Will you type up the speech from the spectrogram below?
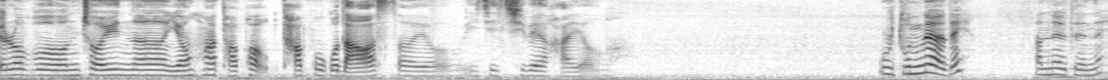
여러분, 저희는 영화 다, 봐- 다 보고 나왔어요. 이제 집에 가요. 우리 돈 내야 돼? 안 내도 되네?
